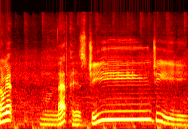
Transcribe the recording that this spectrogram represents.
Okay. Mm, That is GG.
